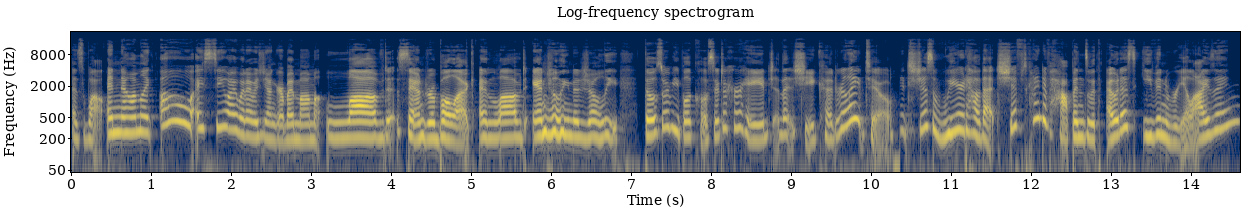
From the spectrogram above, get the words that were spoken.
as well. And now I'm like, oh, I see why when I was younger, my mom loved Sandra Bullock and loved Angelina Jolie those were people closer to her age that she could relate to. It's just weird how that shift kind of happens without us even realizing.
